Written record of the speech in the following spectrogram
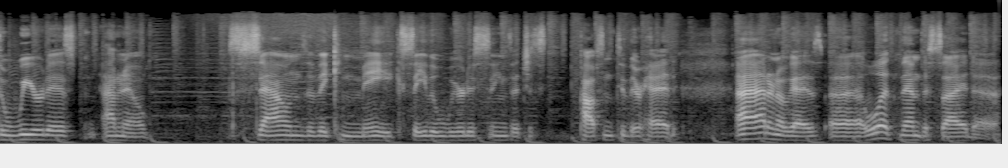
the weirdest, I don't know, sounds that they can make, say the weirdest things that just pops into their head. I don't know, guys. Uh, we'll let them decide uh,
